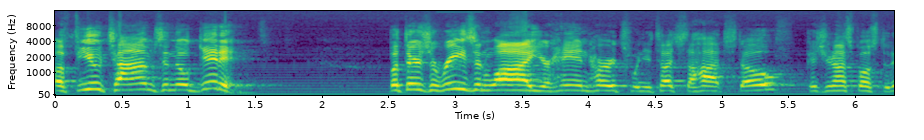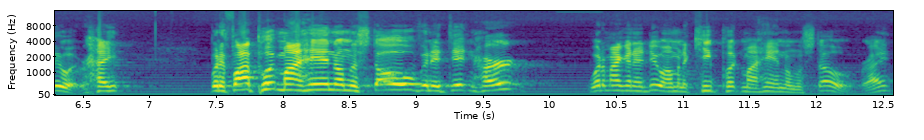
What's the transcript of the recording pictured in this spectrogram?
a few times and they'll get it. But there's a reason why your hand hurts when you touch the hot stove, because you're not supposed to do it, right? But if I put my hand on the stove and it didn't hurt, what am I going to do? I'm going to keep putting my hand on the stove, right?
